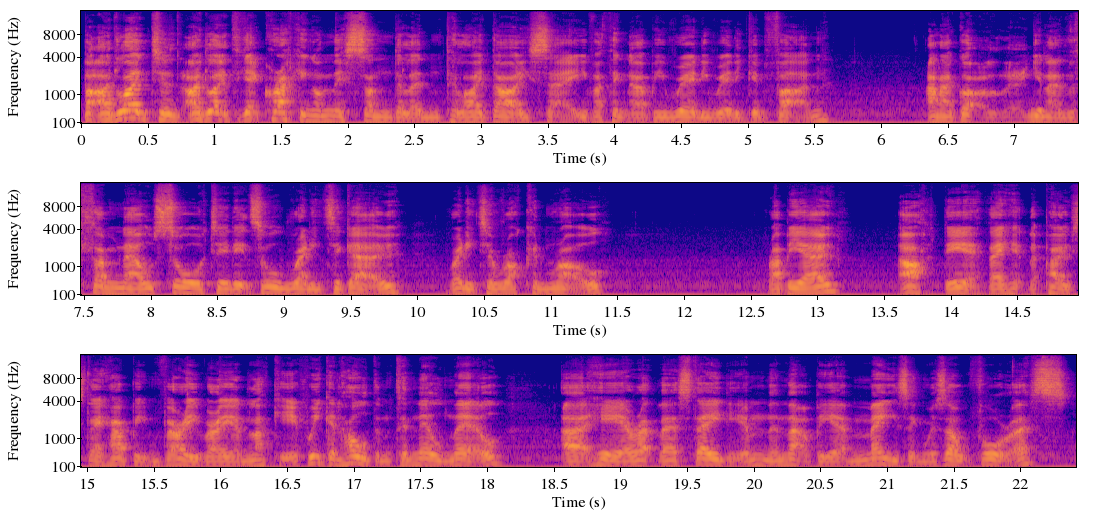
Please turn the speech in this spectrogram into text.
But I'd like to, I'd like to get cracking on this Sunderland till I die save. I think that'd be really, really good fun. And I've got, you know, the thumbnail sorted. It's all ready to go, ready to rock and roll. Rabiot, Oh dear, they hit the post. They have been very, very unlucky. If we can hold them to nil-nil uh, here at their stadium, then that would be an amazing result for us.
